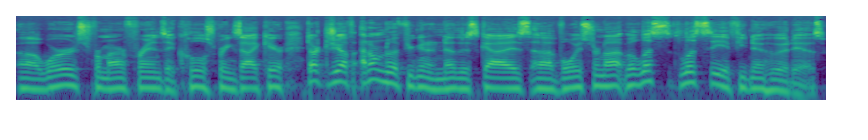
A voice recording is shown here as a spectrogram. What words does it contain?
uh, words from our friends at Cool Springs Eye Care. Dr. Jeff, I don't know if you're going to know this guy's uh, voice or not, but let's let's see if you know who it is.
